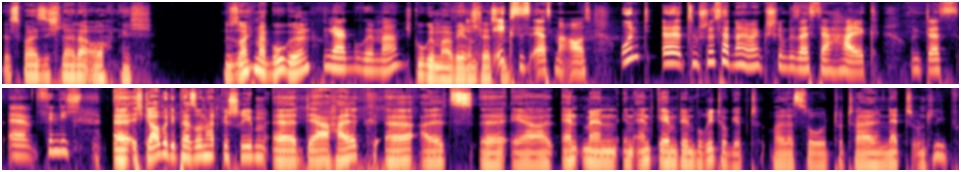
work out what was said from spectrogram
Das weiß ich leider auch nicht. Soll ich mal googeln? Ja, google mal. Ich google mal Ich währenddessen. x es erstmal aus. Und äh, zum Schluss hat noch jemand geschrieben, du seist der Hulk. Und das äh, finde ich, Äh, ich glaube, die Person hat geschrieben, äh, der Hulk, äh, als äh, er Ant-Man in Endgame den Burrito gibt, weil das so total nett und lieb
